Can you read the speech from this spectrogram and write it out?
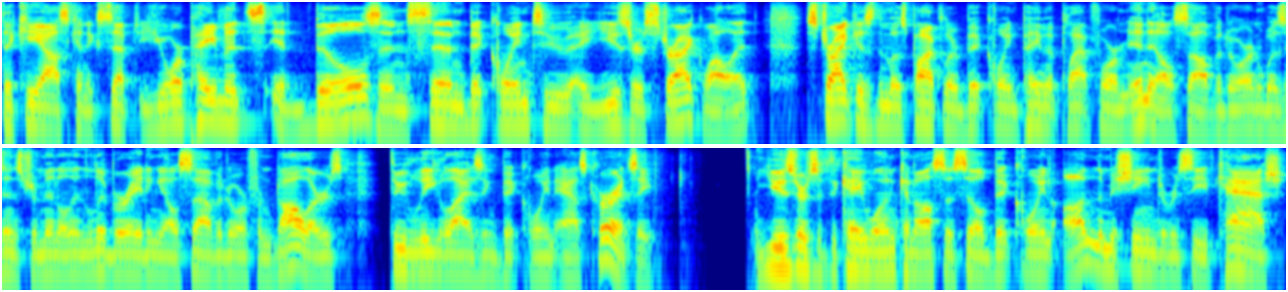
the kiosk can accept your payments in bills and send Bitcoin to a user's Strike wallet. Strike is the most popular Bitcoin payment platform in El Salvador and was instrumental in liberating El Salvador from dollars through legalizing Bitcoin as currency. Users of the K1 can also sell Bitcoin on the machine to receive cash.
